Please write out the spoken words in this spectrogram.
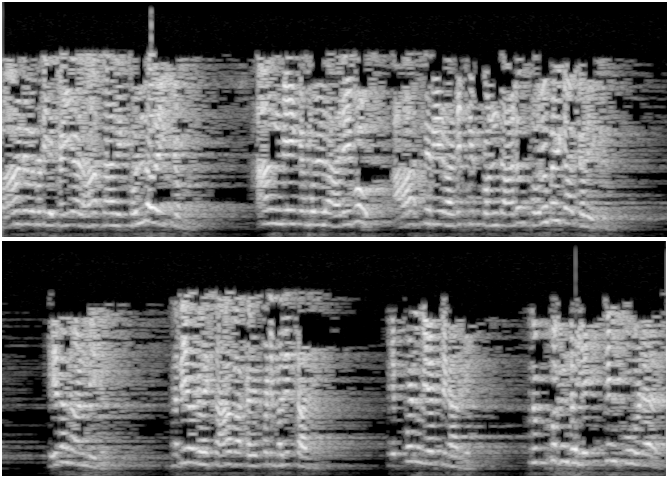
மாணவருடைய கையால் ஆசானை கொல்ல வைக்கும். ஆன்மீகம் உள்ள அறிவு ஆசிரியர் அடித்துக் கொண்டாலும் பொறுமை காக்க வைக்கும். இதுதான் ஆன்மீகம். நபியவர்களை சகாபாக்கள் எப்படி மதித்தார்கள்? எப்படி உயர்த்தினார்கள்? துப்புகின்ற எச்சில் கூட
